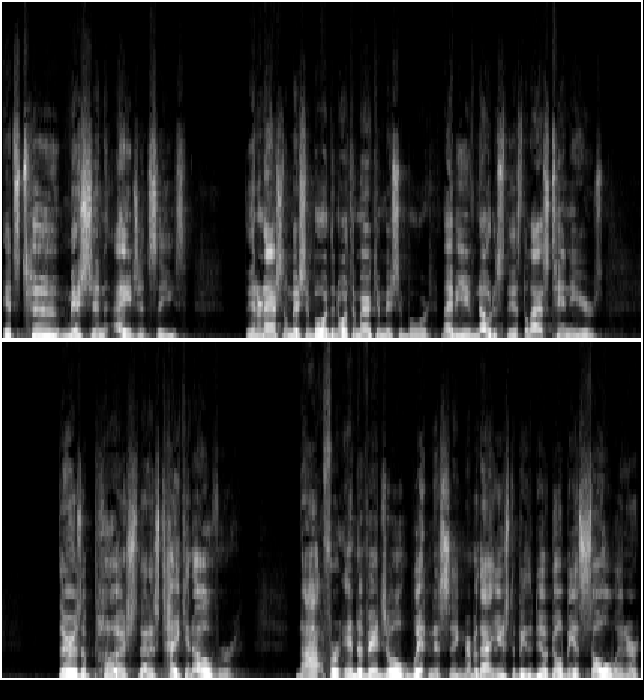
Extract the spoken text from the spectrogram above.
it's two mission agencies the International Mission Board, the North American Mission Board. Maybe you've noticed this the last 10 years. There is a push that has taken over, not for individual witnessing. Remember, that used to be the deal go be a soul winner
